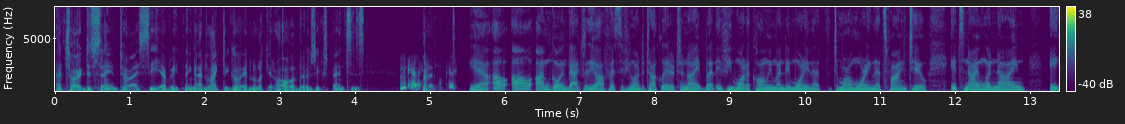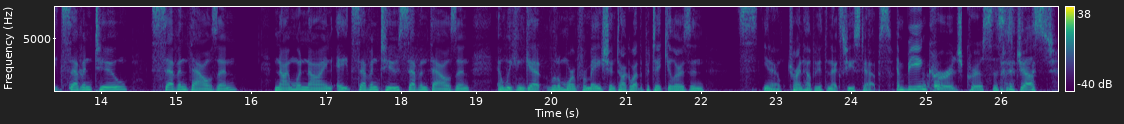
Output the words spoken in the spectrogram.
That's hard to say until I see everything. I'd like to go ahead and look at all of those expenses. Okay. But I- okay. Yeah, I'll, I'll, I'm going back to the office if you want to talk later tonight. But if you want to call me Monday morning, that's tomorrow morning. That's fine too. It's 919-872-7000. 919-872-7000 and we can get a little more information talk about the particulars and you know try and help you with the next few steps And be encouraged, Chris. This is just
